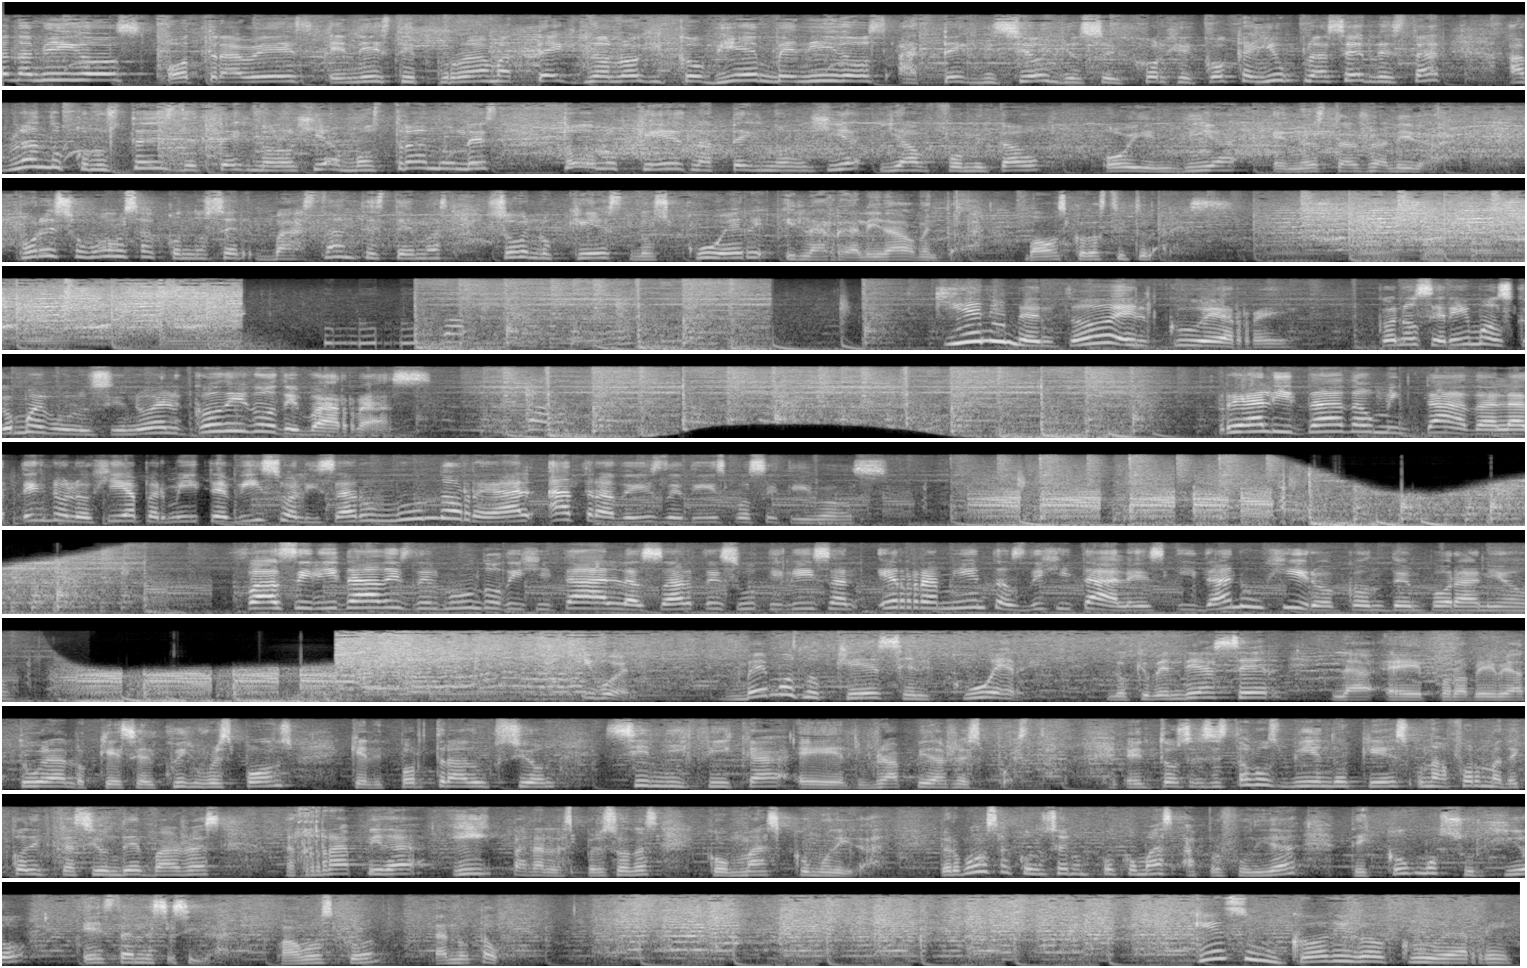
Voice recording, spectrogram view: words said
¿Cómo están amigos? Otra vez en este programa tecnológico. Bienvenidos a Tecvisión. Yo soy Jorge Coca y un placer de estar hablando con ustedes de tecnología, mostrándoles todo lo que es la tecnología y ha fomentado hoy en día en nuestra realidad. Por eso vamos a conocer bastantes temas sobre lo que es los QR y la realidad aumentada. Vamos con los titulares. ¿Quién inventó el QR? Conoceremos cómo evolucionó el código de barras. Realidad aumentada. La tecnología permite visualizar un mundo real a través de dispositivos. Facilidades del mundo digital. Las artes utilizan herramientas digitales y dan un giro contemporáneo. Y bueno, vemos lo que es el QR lo que vendría a ser, eh, por abreviatura, lo que es el Quick Response, que por traducción significa eh, rápida respuesta. Entonces estamos viendo que es una forma de codificación de barras rápida y para las personas con más comodidad. Pero vamos a conocer un poco más a profundidad de cómo surgió esta necesidad. Vamos con la nota 1. ¿Qué es un código QR?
